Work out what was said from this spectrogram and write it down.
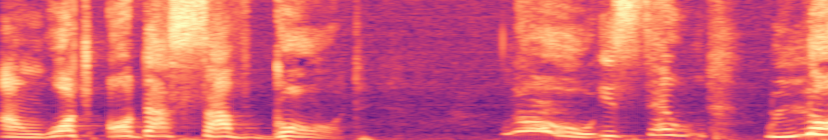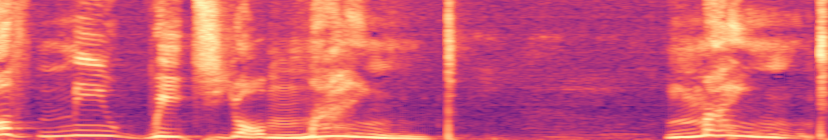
and watch others serve God. No, he said, Love me with your mind. Mind,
